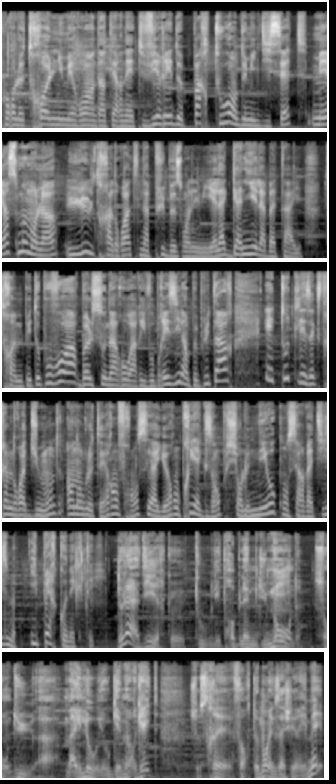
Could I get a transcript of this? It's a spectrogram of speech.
pour le troll numéro un d'Internet, viré de partout en 2017. Mais à ce moment-là, l'ultra-droite n'a plus besoin de lui. Elle a gagné la bataille. Trump est au pouvoir, Bolsonaro arrive au Brésil un peu plus tard, et toutes les extrêmes droites du monde, en Angleterre, en France et ailleurs, ont pris exemple sur le néoconservatisme hyper connecté. De là à dire que tous les problèmes du monde sont dus à Milo et au Gamergate, ce serait fortement exagéré. Mais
